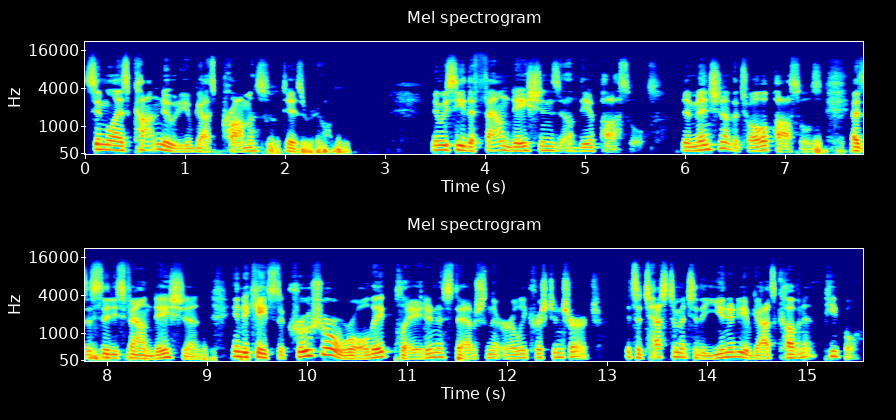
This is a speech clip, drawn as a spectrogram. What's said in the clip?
symbolize continuity of God's promise to Israel. Then we see the foundations of the apostles. The mention of the 12 apostles as the city's foundation indicates the crucial role they played in establishing the early Christian church. It's a testament to the unity of God's covenant people,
